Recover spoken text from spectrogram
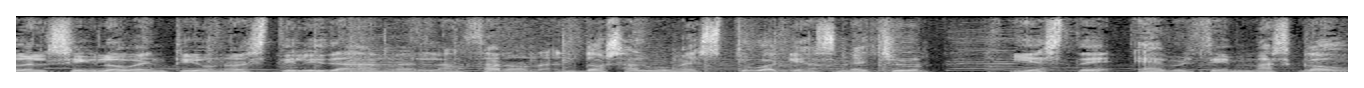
Del siglo XXI, Steely Dan lanzaron dos álbumes, Two Against Nature y este Everything Must Go,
